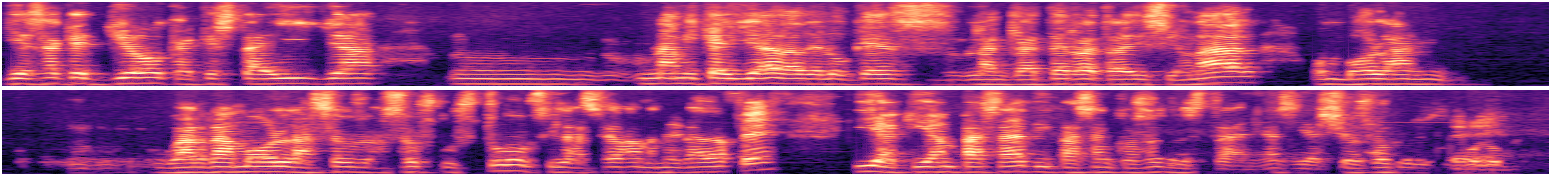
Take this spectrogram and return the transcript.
I és aquest lloc, aquesta illa, mm, una mica aïllada de lo que és l'Anglaterra tradicional, on volen guardar molt els seus, els seus costums i la seva manera de fer, i aquí han passat i passen coses estranyes, i això és el que desenvolupa. Sí.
